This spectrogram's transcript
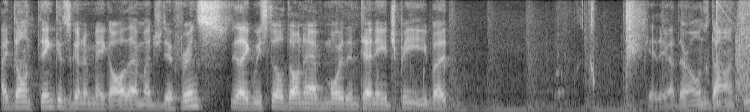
I don't think it's going to make all that much difference. Like, we still don't have more than 10 HP, but... Okay, they got their own donkey.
